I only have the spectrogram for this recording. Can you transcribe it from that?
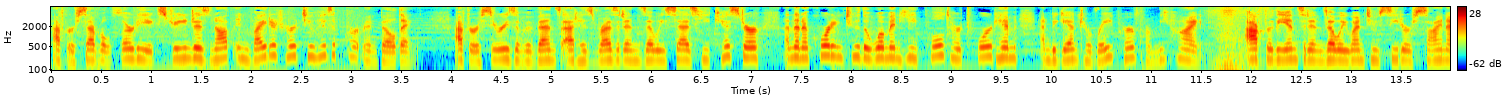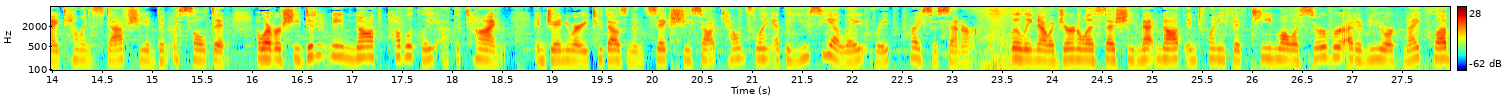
After several flirty exchanges, Noth invited her to his apartment building. After a series of events at his residence, Zoe says he kissed her, and then, according to the woman, he pulled her toward him and began to rape her from behind. After the incident, Zoe went to Cedar Sinai telling staff she had been assaulted. However, she didn't name Noth publicly at the time. In January 2006, she sought counseling at the UCLA Rape Crisis Center. Lily, now a journalist, says she met Noth in 2015 while a server at a New York nightclub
